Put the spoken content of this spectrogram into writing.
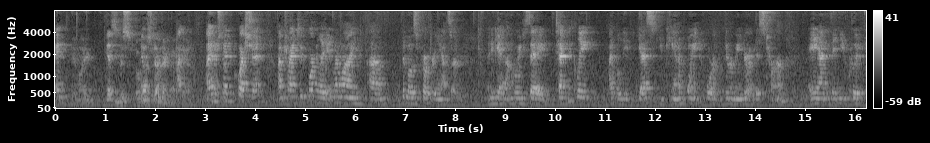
And Am I Yes. mis- overstepping? I- Okay. I understand your question. I'm trying to formulate in my mind um, the most appropriate answer. And again, I'm going to say, technically, I believe, yes, you can appoint for the remainder of this term. And then you could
